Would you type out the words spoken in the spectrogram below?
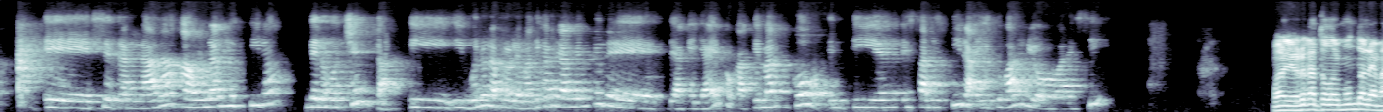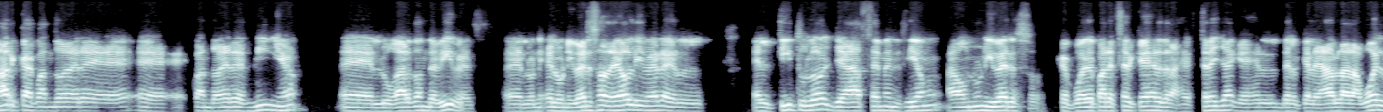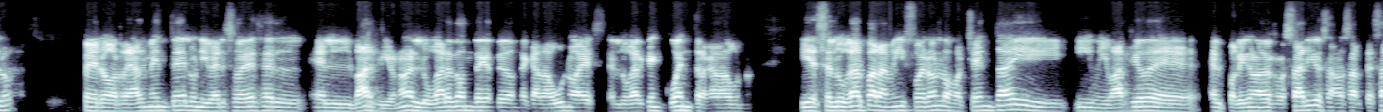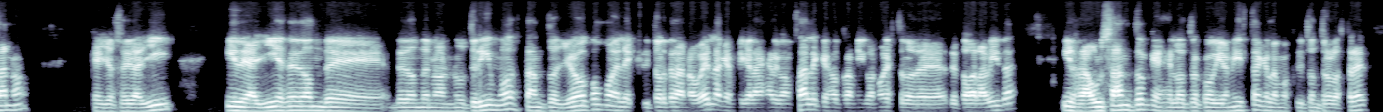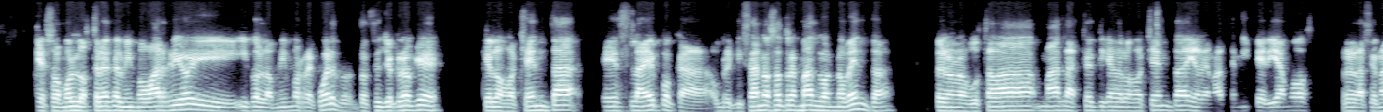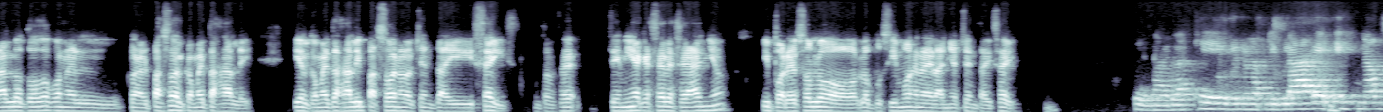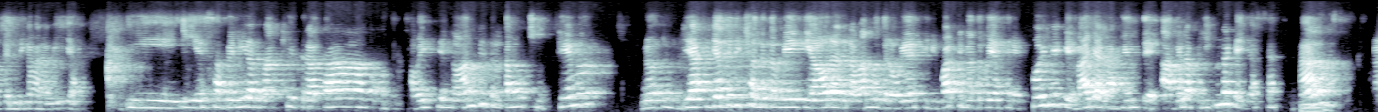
eh, se traslada a una Algeciras de los 80 y, bueno, la problemática realmente de, de, aquella época. ¿Qué marcó en ti esa Algeciras y tu barrio, Alexis? Bueno, yo creo que a todo el mundo le marca cuando eres, eh, cuando eres niño el lugar donde vives. El, universo de Oliver, el, título ya hace mención a un universo que puede parecer que es el de las estrellas, que es el del que le habla el abuelo, pero realmente el universo es el, barrio, ¿no? El lugar donde, de donde cada uno es, el lugar que encuentra cada uno. Y ese lugar para mí fueron los 80 y, mi barrio de el polígono de Rosario, San José Artesano, que yo soy de allí, y de allí es de donde, de donde nos nutrimos, tanto yo como el escritor de la novela, que es Miguel Ángel González, que es otro amigo nuestro de, de toda la vida, y Raúl Santos, que es el otro co-guionista, que lo hemos escrito entre los tres, que somos los tres del mismo barrio y, con los mismos recuerdos. Entonces yo creo que, que los 80 es la época, hombre, quizás nosotros más los 90, pero nos gustaba más la estética de los 80 y además queríamos relacionarlo todo con el, con el paso del cometa Halley y el cometa Halley pasó en el 86. Entonces tenía que ser ese año y por eso lo, lo pusimos en el año 86. La verdad es que bueno, la película es, una auténtica maravilla. Y, y, esa peli, además, que trata, como te estaba diciendo antes, trata muchos temas. No, ya, ya, te he dicho antes también, y ahora grabando te lo voy a decir igual, que no te voy a hacer spoiler, que vaya la gente a ver la película, que ya se ha estrenado,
